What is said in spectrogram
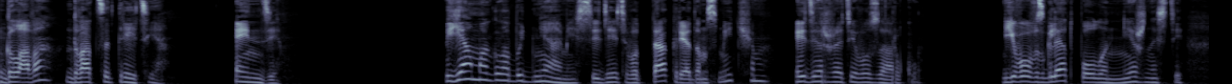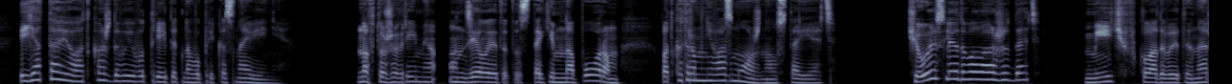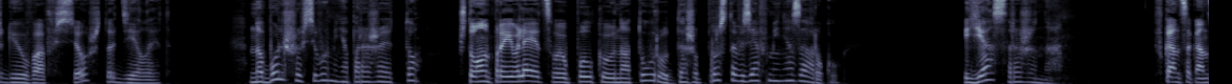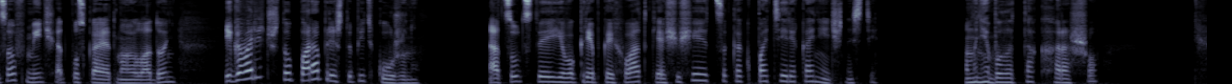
Глава 23. Энди. Я могла бы днями сидеть вот так рядом с Митчем и держать его за руку. Его взгляд полон нежности, и я таю от каждого его трепетного прикосновения. Но в то же время он делает это с таким напором, под которым невозможно устоять. Чего и следовало ожидать. Митч вкладывает энергию во все, что делает. Но больше всего меня поражает то, что он проявляет свою пылкую натуру, даже просто взяв меня за руку. Я сражена. В конце концов, Мич отпускает мою ладонь и говорит, что пора приступить к ужину. Отсутствие его крепкой хватки ощущается как потеря конечности. Мне было так хорошо.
